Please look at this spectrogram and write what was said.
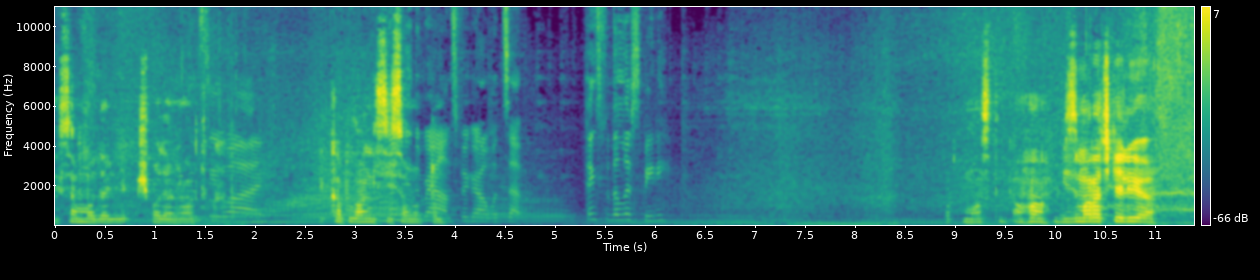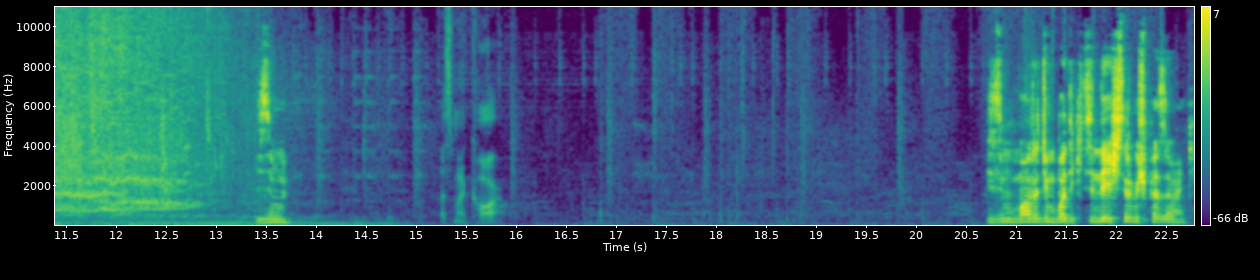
80 model 70 model mi artık? Bir kapı hangisiyse unuttum. Mustang. Aha bizim araç geliyor. Bizim bizim bu aracın body kitini değiştirmiş pezevenk.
